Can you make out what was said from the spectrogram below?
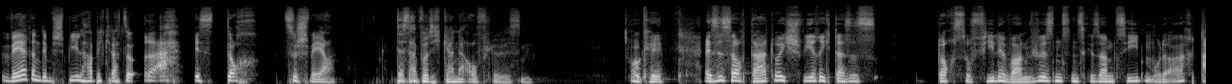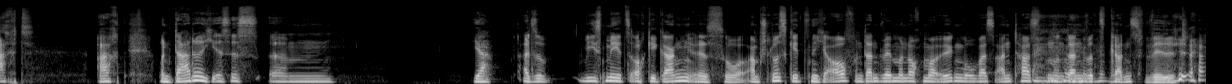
während dem Spiel habe ich gedacht, so, ah, ist doch zu schwer. Deshalb würde ich gerne auflösen. Okay. Es ist auch dadurch schwierig, dass es doch so viele waren. Wie viele sind es insgesamt? Sieben oder acht? Acht. Acht. Und dadurch ist es, ähm, ja, also wie es mir jetzt auch gegangen ist, so am Schluss geht's nicht auf und dann will man noch mal irgendwo was antasten und dann wird's ganz wild. Ja.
